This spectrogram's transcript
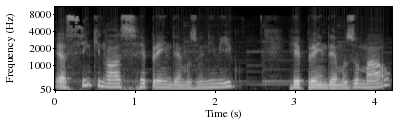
É assim que nós repreendemos o inimigo, repreendemos o mal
